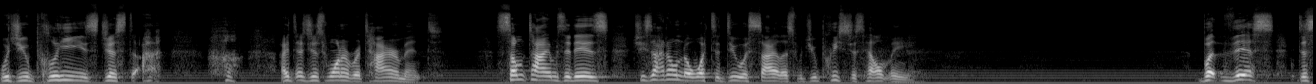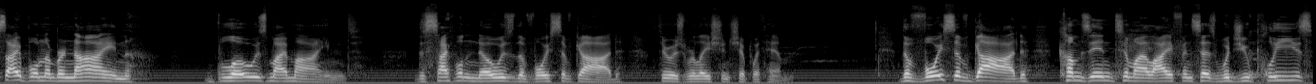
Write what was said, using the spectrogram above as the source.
would you please just, uh, I just want a retirement. Sometimes it is, Jesus, I don't know what to do with Silas. Would you please just help me? But this, disciple number nine, blows my mind. Disciple knows the voice of God through his relationship with him. The voice of God comes into my life and says, Would you please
